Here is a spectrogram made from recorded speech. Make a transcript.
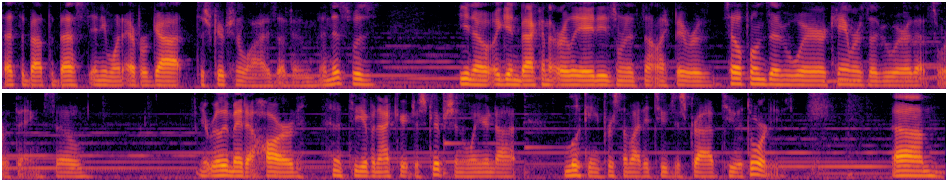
that's about the best anyone ever got description wise of him. And this was, you know, again, back in the early 80s when it's not like there were cell phones everywhere, cameras everywhere, that sort of thing. So it really made it hard to give an accurate description when you're not looking for somebody to describe to authorities. Um,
